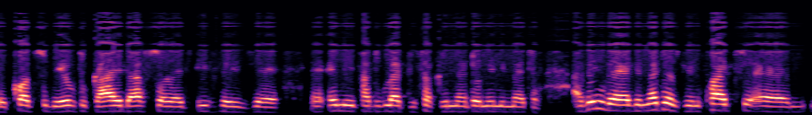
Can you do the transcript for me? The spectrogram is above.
the courts to be able to guide us so that if there is uh, any particular disagreement on any matter. I think the, the matter has been quite um,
